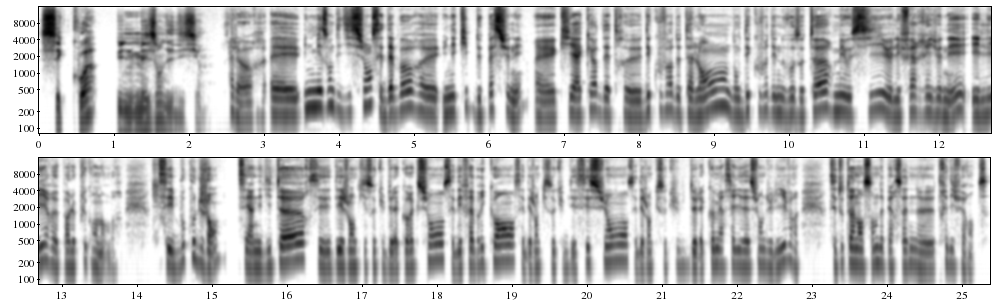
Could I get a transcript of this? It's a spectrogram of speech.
c'est quoi une maison d'édition? Alors, euh, une maison d'édition, c'est d'abord euh, une équipe de passionnés euh, qui a à cœur d'être découvreurs de talents, donc découvrir des nouveaux auteurs, mais aussi les faire rayonner et lire par le plus grand nombre. C'est beaucoup de gens. C'est un éditeur, c'est des gens qui s'occupent de la correction, c'est des fabricants, c'est des gens qui s'occupent des sessions, c'est des gens qui s'occupent de la commercialisation du livre. C'est tout un ensemble de personnes très différentes,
